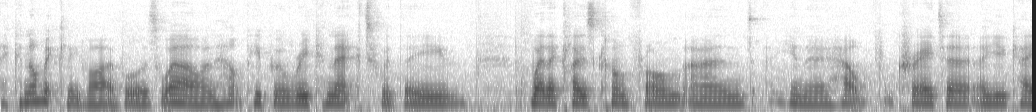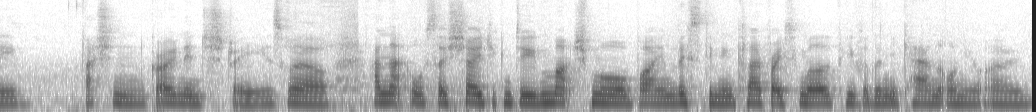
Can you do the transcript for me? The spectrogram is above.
economically viable as well and help people reconnect with the where their clothes come from and you know help create a, a UK fashion grown industry as well and that also showed you can do much more by investing and collaborating with other people than you can on your own.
